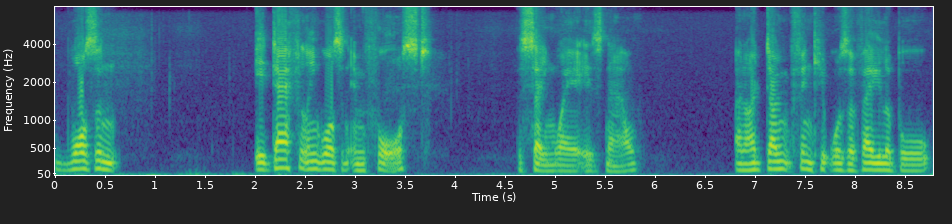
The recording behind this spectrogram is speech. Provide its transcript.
wasn't. It definitely wasn't enforced the same way it is now. And I don't think it was available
